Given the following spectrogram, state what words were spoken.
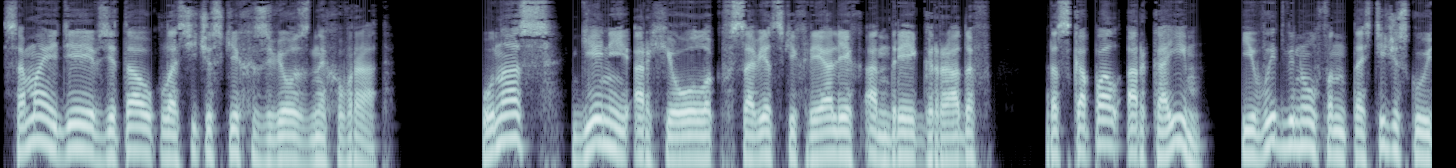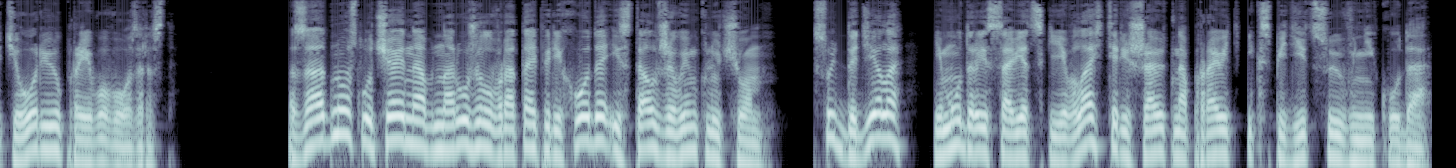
Сама идея взята у классических «Звездных врат». У нас гений-археолог в советских реалиях Андрей Градов раскопал Аркаим и выдвинул фантастическую теорию про его возраст. Заодно случайно обнаружил врата перехода и стал живым ключом. Суть до дела, и мудрые советские власти решают направить экспедицию в никуда.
